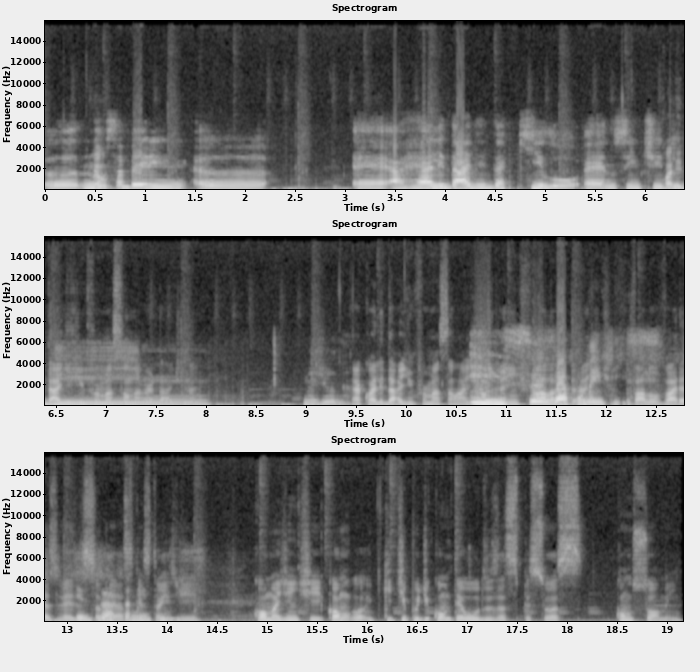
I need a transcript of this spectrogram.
uh, não saberem uh, é, a realidade daquilo, é, no sentido qualidade de... de informação, na verdade, né? Me ajuda. É a qualidade de informação. A gente, Isso, a gente fala, exatamente. A gente falou várias vezes exatamente sobre as questões de como a gente, como, que tipo de conteúdos as pessoas consomem,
